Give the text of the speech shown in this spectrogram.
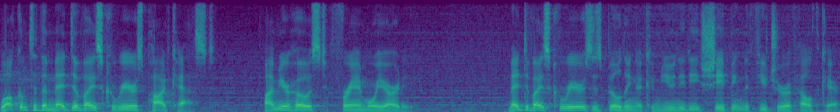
Welcome to the Med Device Careers podcast. I'm your host, Fran Moriarty. Med Device Careers is building a community shaping the future of healthcare.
